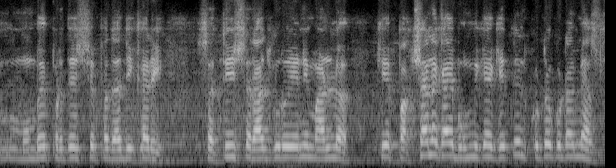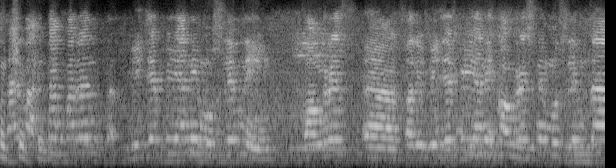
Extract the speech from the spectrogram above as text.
मुंबई प्रदेशचे पदाधिकारी सतीश राजगुरू यांनी मांडलं की पक्षानं काय भूमिका घेतली आणि कुठं कुठं आम्ही हस्तक्षेप केला. बीजेपी आणि मुस्लिमनी काँग्रेस सॉरी बीजेपी आणि काँग्रेसने मुस्लिमचा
